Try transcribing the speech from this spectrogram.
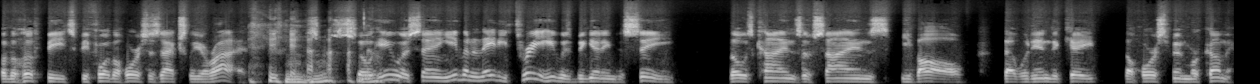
or the hoof beats before the horses actually arrive. mm-hmm. So he was saying, even in 83, he was beginning to see those kinds of signs evolve that would indicate the horsemen were coming.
